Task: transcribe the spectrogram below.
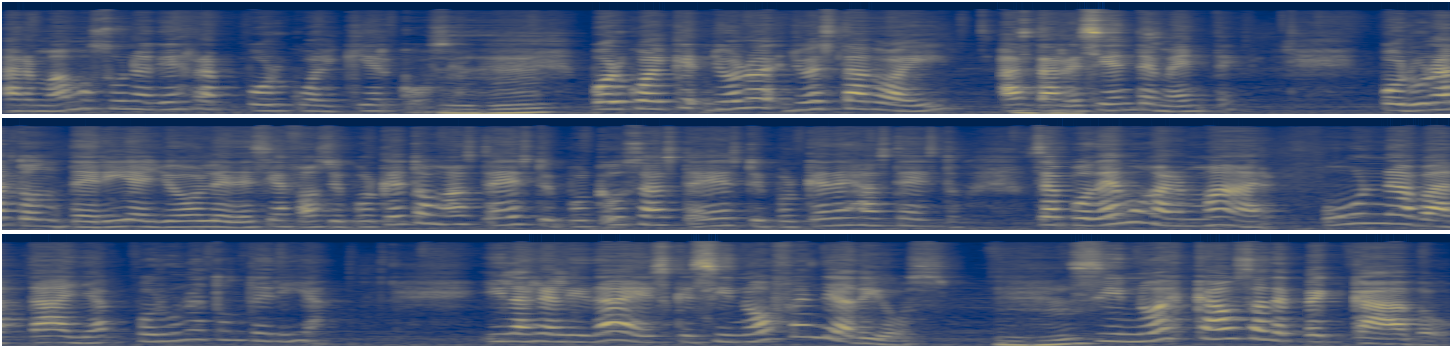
armamos una guerra por cualquier cosa. Por cualquier, yo, lo, yo he estado ahí hasta recientemente por una tontería yo le decía a Fausto, ¿y por qué tomaste esto? ¿Y por qué usaste esto? ¿Y por qué dejaste esto? O sea, podemos armar una batalla por una tontería. Y la realidad es que si no ofende a Dios, si no es causa de pecado,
